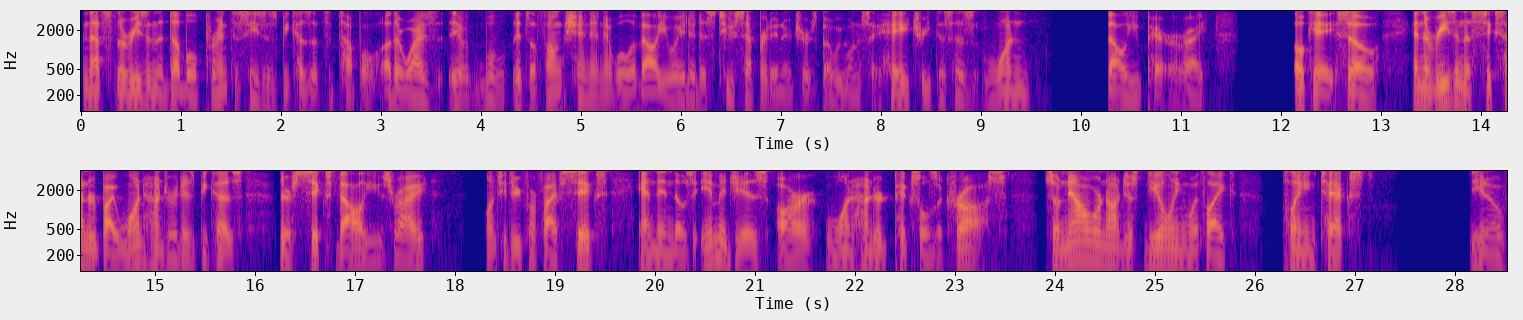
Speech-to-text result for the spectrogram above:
And that's the reason the double parentheses is because it's a tuple. Otherwise, it will it's a function and it will evaluate it as two separate integers. But we want to say, hey, treat this as one value pair, right? Okay, so, and the reason the 600 by 100 is because there's six values, right? One, two, three, four, five, six, and then those images are 100 pixels across. So now we're not just dealing with like plain text, you know,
